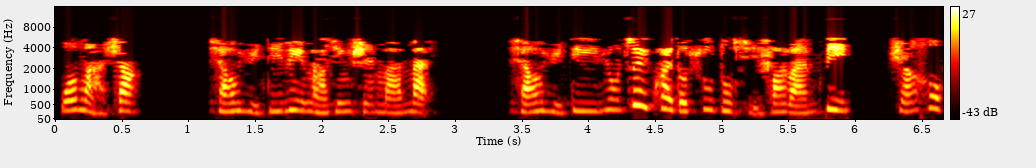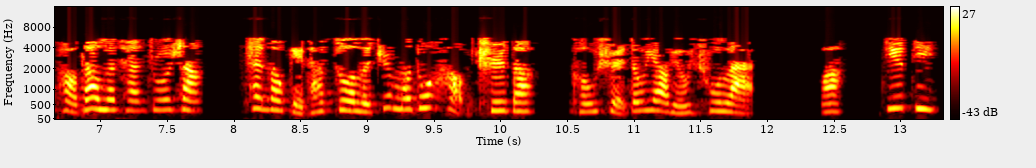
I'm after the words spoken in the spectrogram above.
我马上。小雨滴立马精神满满。小雨滴用最快的速度洗刷完毕，然后跑到了餐桌上。看到给他做了这么多好吃的，口水都要流出来。哇，爹地，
